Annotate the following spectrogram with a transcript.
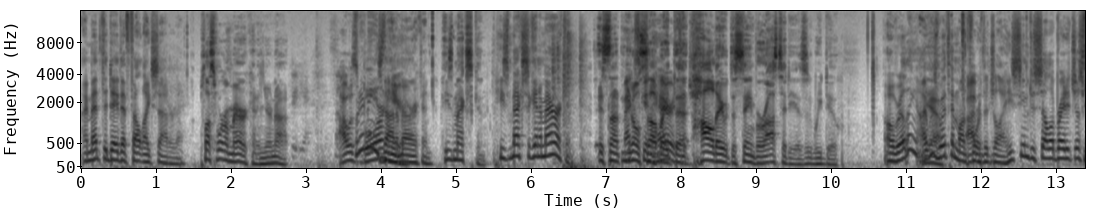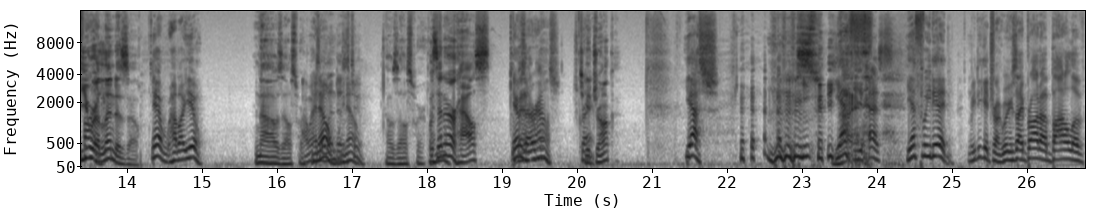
I meant the day that felt like Saturday. Plus, we're American, and you're not. But yeah. So I was What do you mean born he's not here. American? He's Mexican. He's Mexican American. It's not. you don't celebrate heritage. the holiday with the same veracity as we do. Oh, really? I was Yeah. with him on I'm- Fourth of July. He seemed to celebrate it just You fine. were at Linda's though. yeah. How about you? No, I was elsewhere. I I, went I know, to Linda's we know. too. was elsewhere. Was it at her house? Yeah, it was at her house. It's Did you great. get drunk? Yes. yes. Yes. Yes, we did. We did get drunk because I brought a bottle of.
